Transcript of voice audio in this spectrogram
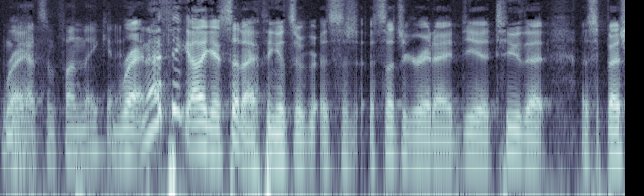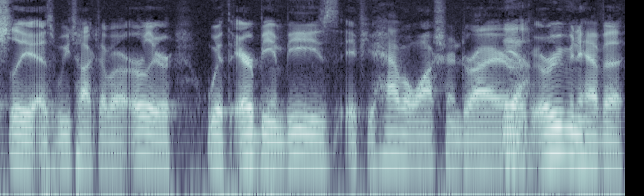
We. Right. had some fun making it. Right, and I think, like I said, I think it's a it's, such a great idea too. That especially as we talked about earlier with Airbnbs, if you have a washer and dryer, Yeah. or, even have a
